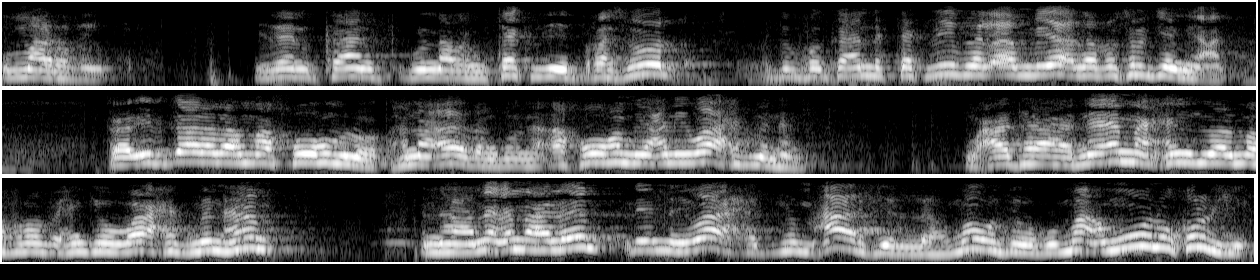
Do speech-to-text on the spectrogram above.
وما رضوا إذا كان قلنا لهم تكذيب رسول كأن التكذيب للأنبياء للرسل جميعا. قال إذ قال لهم أخوهم لوط هنا أيضا قلنا أخوهم يعني واحد منهم. وعدها نعمة حين المفروض حين واحد منهم إنها نعمة لهم لأنه واحد يوم عارف له موثوق ومأمون وكل شيء.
